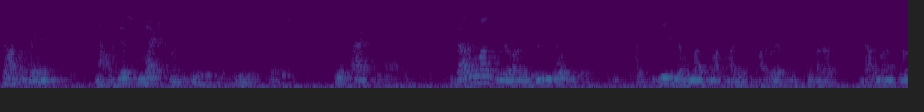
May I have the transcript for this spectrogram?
stop and think. Now, this next one is the real test. This actually happened. About a month ago, I was reading over this. Just uh, I, reading over my, my, my, my lessons coming up. About a month ago,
